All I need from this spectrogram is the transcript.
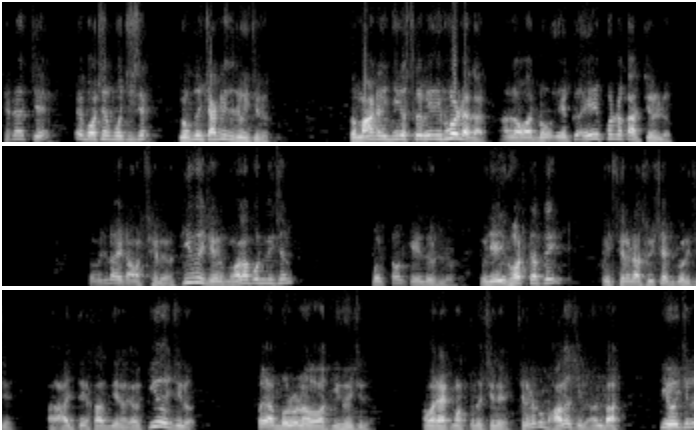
সেটা হচ্ছে এই বছর পঁচিশে নতুন চাকরিতে ঢুকেছিল। তো মাটাকে জিজ্ঞেস করবে এই ফটোটা কার? আমি আবার এই ফটো কার চলল তো বলছি, না, এটা আমার ছেলে কি হয়েছে? মালা পরে দিয়েছেন? ওই তখন কেঁদে উঠল। যে এই ঘরটাতেই এই ছেলেটা সুইসাইড করেছে। আজ থেকে সাত দিন আগে। কি হয়েছিল? ওই আর বলো না বাবা, কি হয়েছিল? আমার একমাত্র ছেলে। ছেলেটা খুব ভালো ছিল। আমি বাহ, কি হয়েছিল?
